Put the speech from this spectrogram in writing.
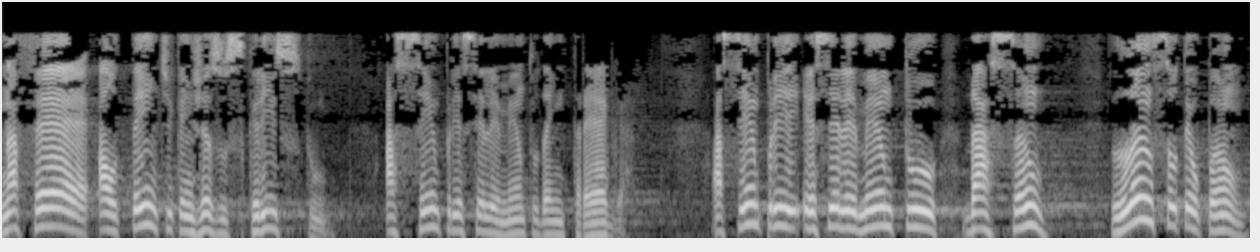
na fé autêntica em Jesus Cristo, há sempre esse elemento da entrega, há sempre esse elemento da ação. Lança o teu pão,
